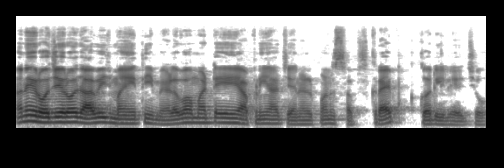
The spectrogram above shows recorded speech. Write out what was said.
અને રોજે રોજ આવી જ માહિતી મેળવવા માટે આપણી આ ચેનલ પણ સબસ્ક્રાઈબ કરી લેજો.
